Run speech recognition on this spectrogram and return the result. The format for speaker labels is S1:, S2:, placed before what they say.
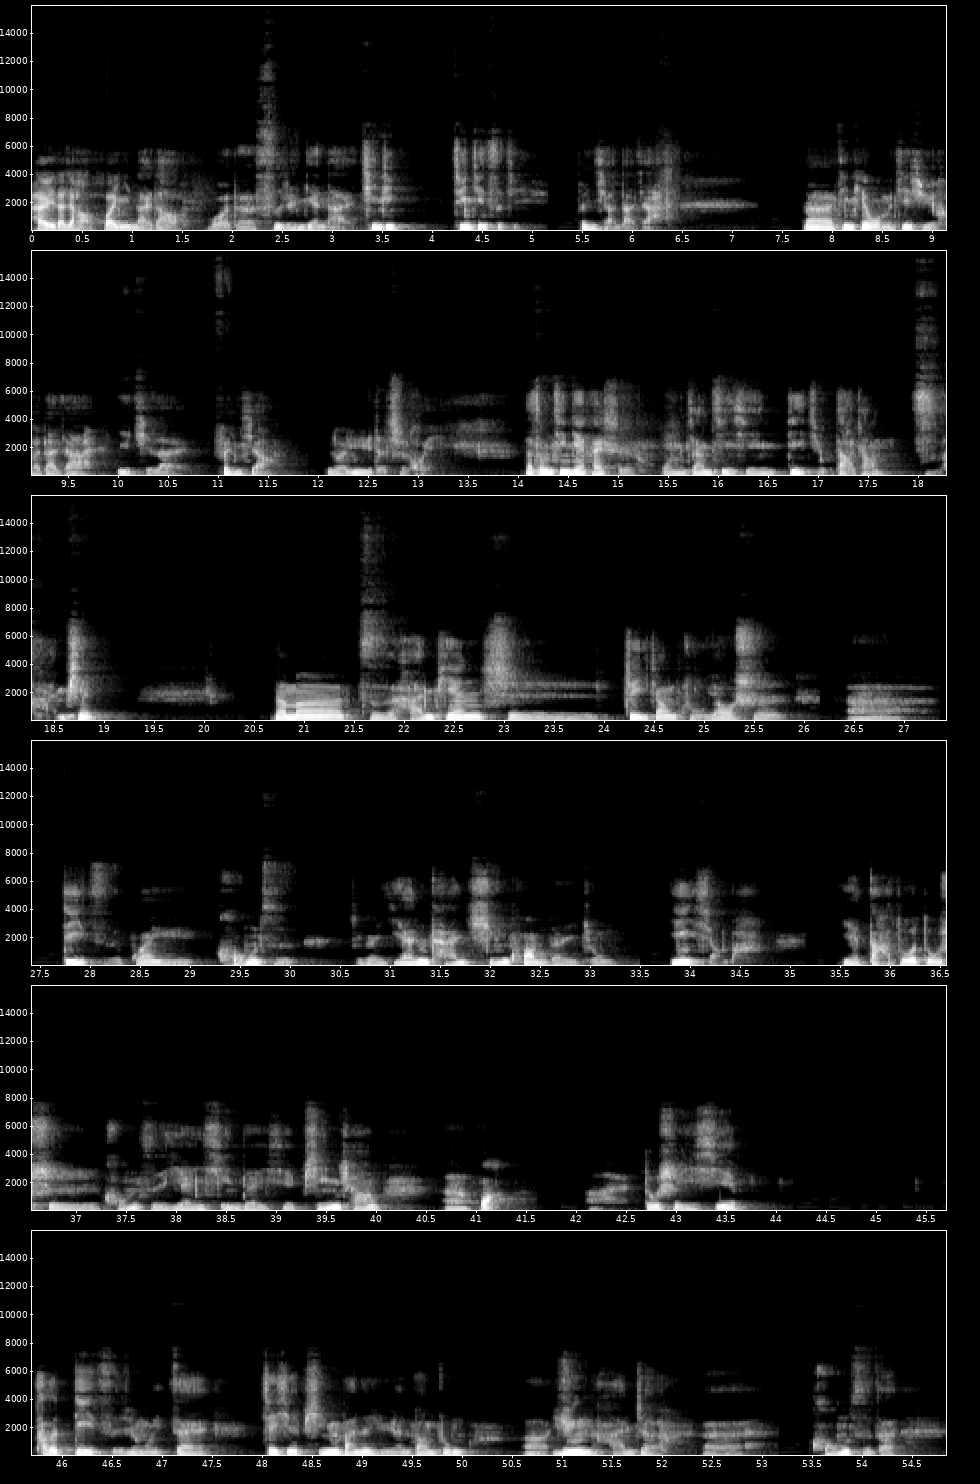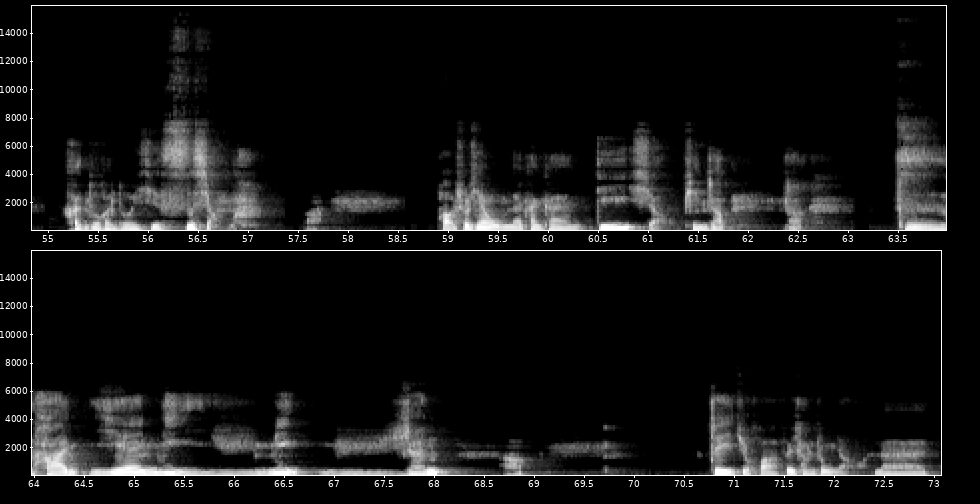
S1: 嗨，大家好，欢迎来到我的私人电台，倾听、精进自己，分享大家。那今天我们继续和大家一起来分享《论语》的智慧。那从今天开始，我们将进行第九大章子罕篇。那么子罕篇是这一章主要是啊弟子关于孔子这个言谈情况的一种印象吧，也大多都是孔子言行的一些平常呃话啊，都是一些他的弟子认为在这些平凡的语言当中。啊，蕴含着呃孔子的很多很多一些思想吧，好，首先我们来看看第一小篇章啊，子罕言利与命与仁啊，这句话非常重要。那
